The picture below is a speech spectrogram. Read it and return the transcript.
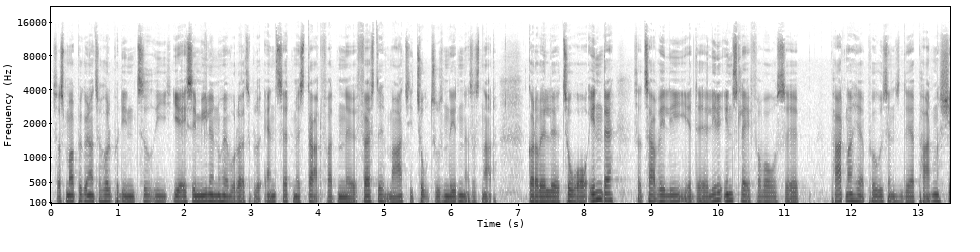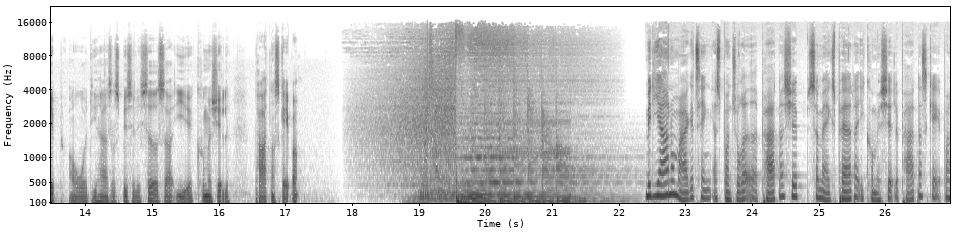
så småt begynder at tage hul på din tid i, i AC Milan nu her, hvor du altså er altså blevet ansat med start fra den øh, 1. marts i 2019, altså snart godt og vel øh, to år. Inden da, så tager vi lige et øh, lille indslag fra vores øh, partner her på udsendelsen. Det er Partnership, og øh, de har altså specialiseret sig i øh, kommersielle partnerskaber. Mediano Marketing er sponsoreret af Partnership, som er eksperter i kommersielle partnerskaber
